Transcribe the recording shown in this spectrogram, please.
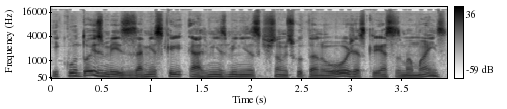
e com dois meses. As minhas, as minhas meninas que estão me escutando hoje, as crianças mamães,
